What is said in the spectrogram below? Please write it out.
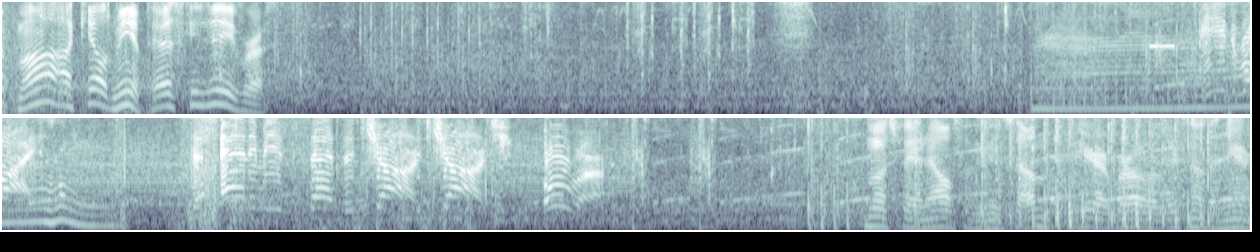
Look, Ma, I killed me a pesky zebra. Be advised. The enemy set the charge. Charge. Over. Must be an alpha because I'm here, bro. There's nothing here.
